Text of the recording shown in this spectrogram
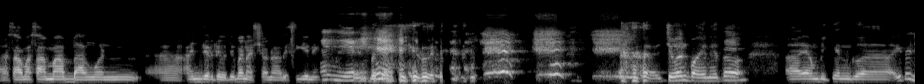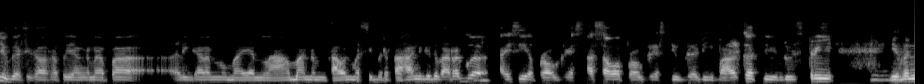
Eh, sama-sama bangun uh, anjir tiba-tiba nasionalis gini. Anjir. Cuman poin itu uh, yang bikin gue itu juga sih salah satu yang kenapa lingkaran lumayan lama enam tahun masih bertahan gitu karena gue hmm. I see a progress, I saw a progress juga di market di industri, hmm. even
